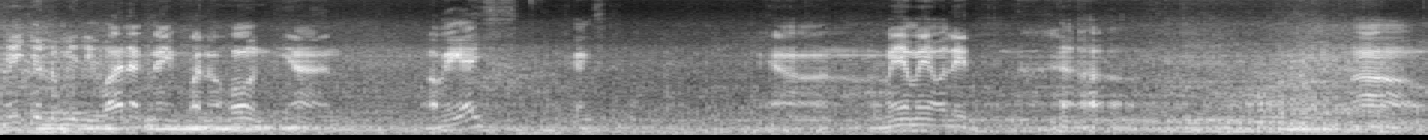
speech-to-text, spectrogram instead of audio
medyo lumiliwanag na yung panahon. Yan okay guys? Hanggang sa yan mamaya maya ulit wow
